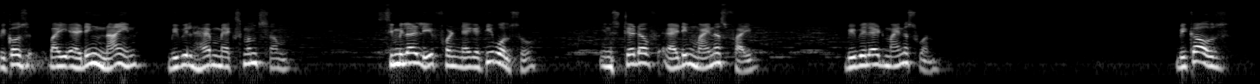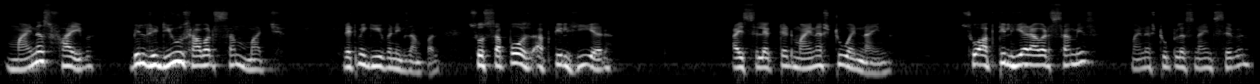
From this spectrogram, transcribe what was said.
Because by adding 9, we will have maximum sum. Similarly, for negative also, instead of adding minus 5, we will add minus 1. Because minus 5 will reduce our sum much. Let me give an example. So suppose up till here I selected minus 2 and 9. So up till here our sum is minus 2 plus 9, 7.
